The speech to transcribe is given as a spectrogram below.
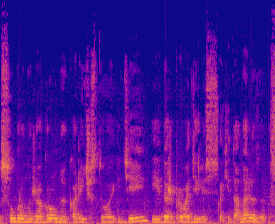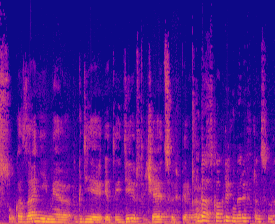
собрано же огромное количество идей, и даже проводились какие-то анализы с указаниями, где эта идея встречается в первый раз. Да, с конкретными референсами.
